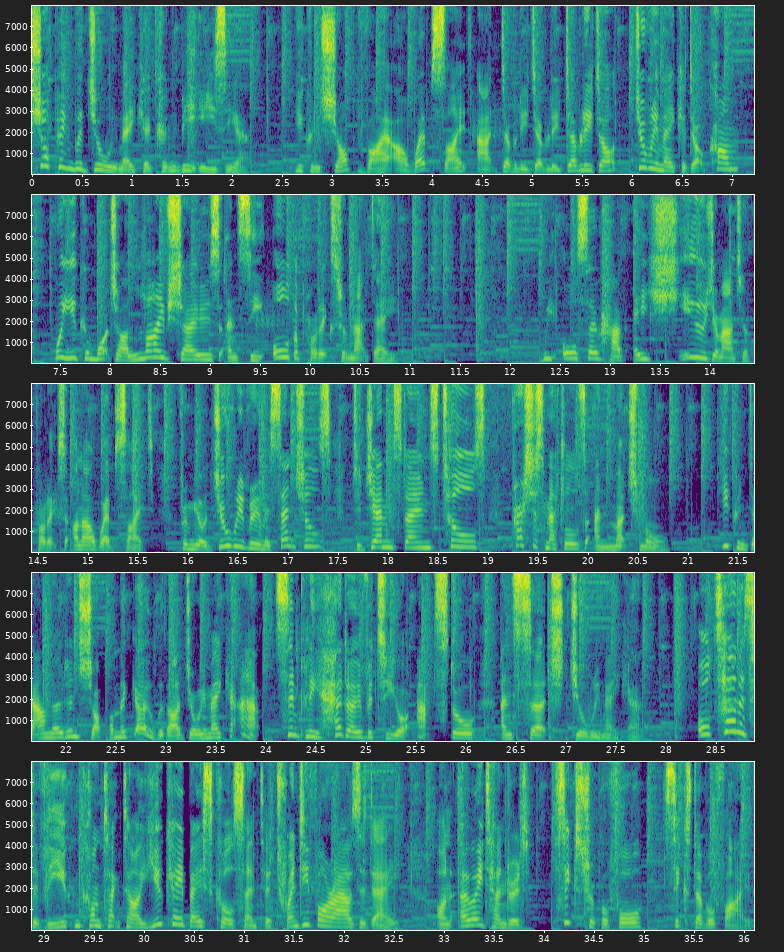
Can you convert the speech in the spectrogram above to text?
Shopping with Jewellery Maker couldn't be easier. You can shop via our website at www.jewellerymaker.com, where you can watch our live shows and see all the products from that day. We also have a huge amount of products on our website, from your jewellery room essentials to gemstones, tools, precious metals, and much more. You can download and shop on the go with our Jewellery Maker app. Simply head over to your app store and search Jewellery Maker. Alternatively, you can contact our UK based call centre 24 hours a day on 0800 644 655.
